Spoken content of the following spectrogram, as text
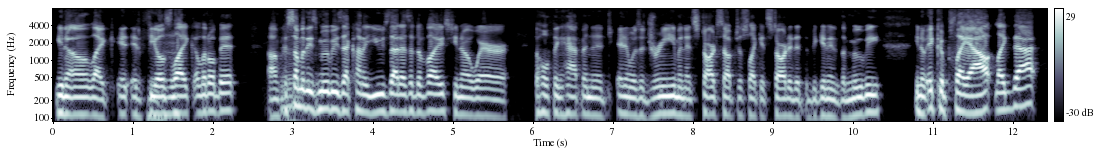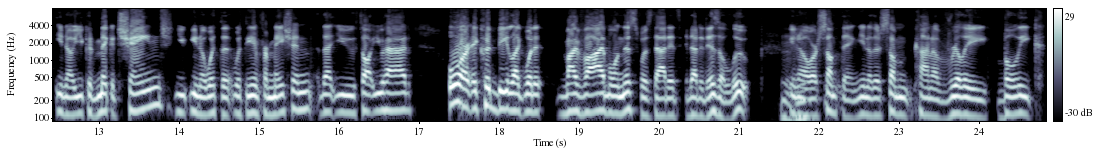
You know, like it, it feels mm-hmm. like a little bit because um, yeah. some of these movies that kind of use that as a device, you know, where the whole thing happened and it, and it was a dream and it starts up just like it started at the beginning of the movie you know it could play out like that you know you could make a change you you know with the with the information that you thought you had or it could be like what it my vibe on this was that it's that it is a loop mm-hmm. you know mm-hmm. or something you know there's some kind of really bleak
